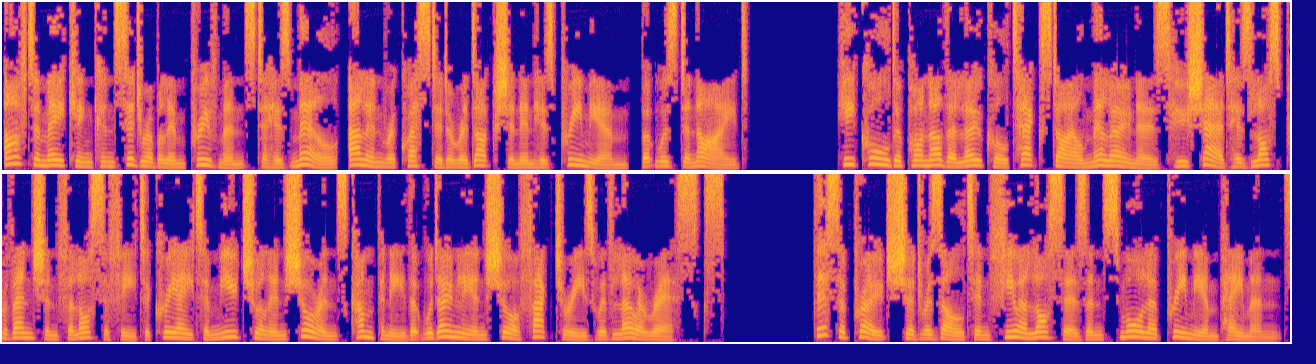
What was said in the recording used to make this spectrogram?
After making considerable improvements to his mill, Allen requested a reduction in his premium, but was denied. He called upon other local textile mill owners who shared his loss prevention philosophy to create a mutual insurance company that would only insure factories with lower risks. This approach should result in fewer losses and smaller premium payments.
